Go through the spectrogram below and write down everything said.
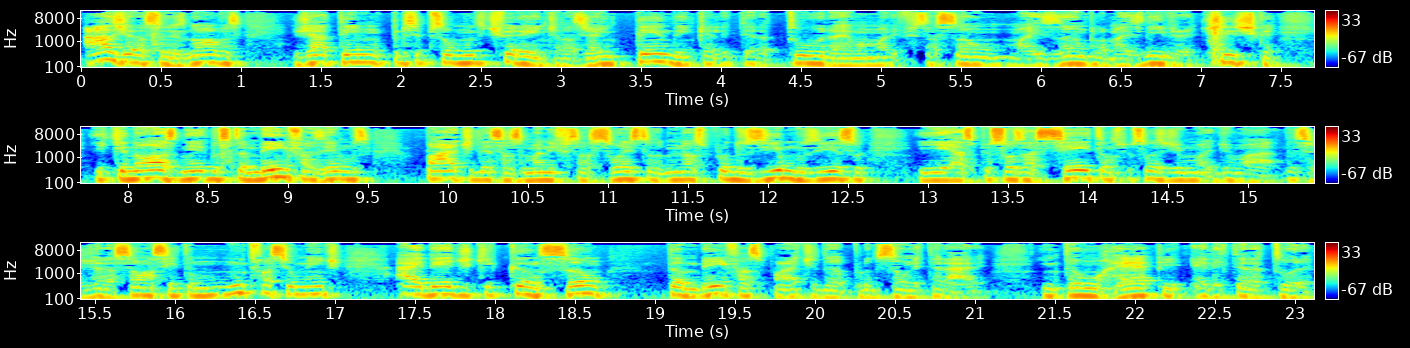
As gerações novas já têm uma percepção muito diferente, elas já entendem que a literatura é uma manifestação mais ampla, mais livre, artística e que nós negros também fazemos parte dessas manifestações, também nós produzimos isso e as pessoas aceitam, as pessoas de uma, de uma dessa geração aceitam muito facilmente a ideia de que canção também faz parte da produção literária. Então o rap é literatura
